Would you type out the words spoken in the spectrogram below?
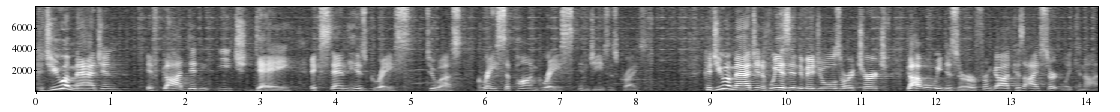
Could you imagine if God didn't each day extend his grace to us grace upon grace in Jesus Christ? Could you imagine if we as individuals or a church got what we deserve from God? Because I certainly cannot.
